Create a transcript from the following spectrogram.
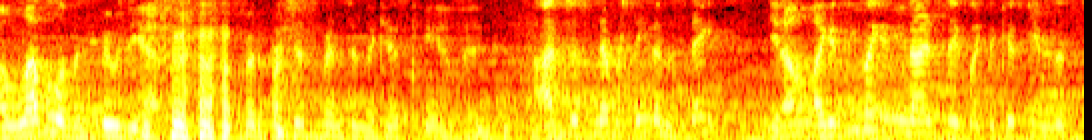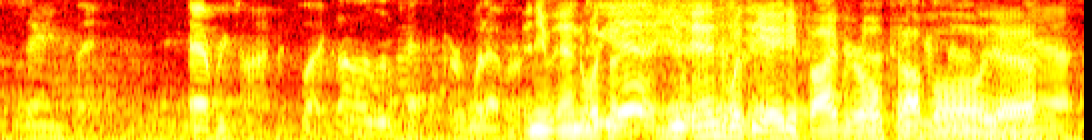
a level of enthusiasm for the participants in the kiss cam that I've just never seen in the states. You know, like it seems like in the United States, like the kiss cam is the same thing every time. It's like oh, a little peck or whatever. And you end oh, with Oh, yeah, the you yeah, end yeah, with the 85 year old couple. citizens, Yeah.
